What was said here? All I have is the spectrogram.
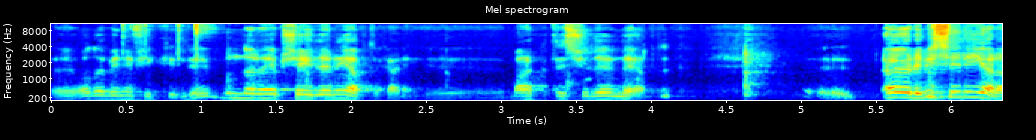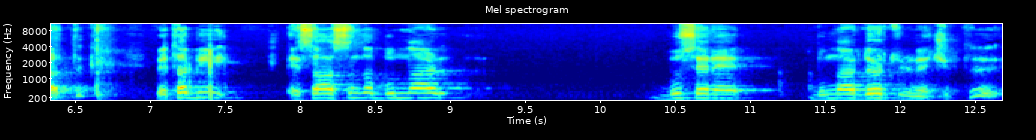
E, o da benim fikrimdi. Bunları hep şeylerini yaptık. Hani e, marka tescillerini de yaptık. E, öyle bir seri yarattık. Ve tabii esasında bunlar bu sene bunlar dört ürüne çıktı.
